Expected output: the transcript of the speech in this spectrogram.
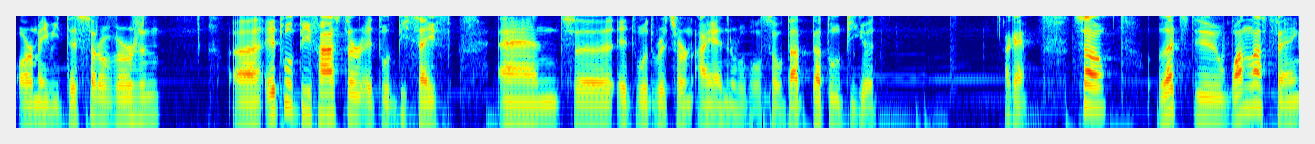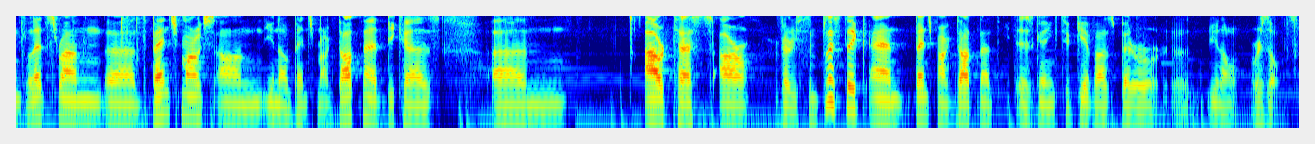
or maybe this sort of version uh, it would be faster, it would be safe, and uh, it would return IEnumerable, so that, that would be good. Okay, so let's do one last thing. Let's run uh, the benchmarks on, you know, Benchmark.NET because um, our tests are very simplistic and Benchmark.NET is going to give us better, uh, you know, results.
